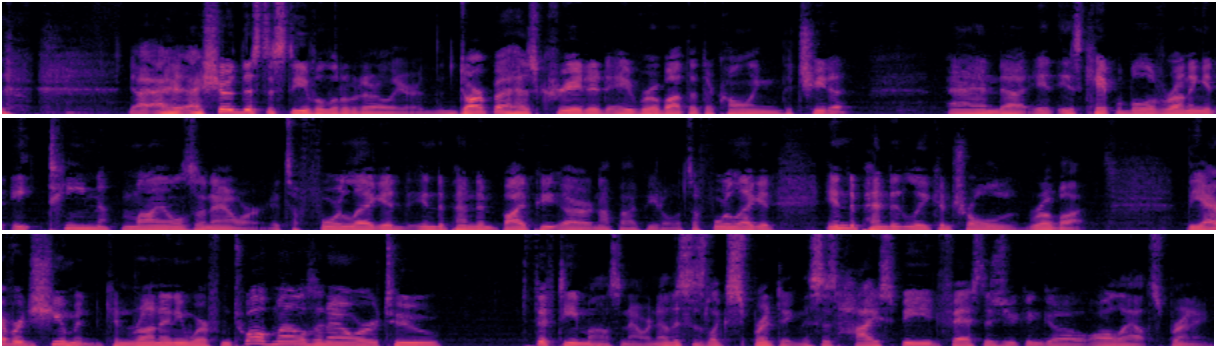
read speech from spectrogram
I, I showed this to Steve a little bit earlier. DARPA has created a robot that they're calling the Cheetah, and uh, it is capable of running at 18 miles an hour. It's a four-legged, independent bipedal, or not bipedal. It's a four-legged, independently controlled robot. The average human can run anywhere from 12 miles an hour to 15 miles an hour. Now, this is like sprinting. This is high speed, fast as you can go, all out sprinting.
